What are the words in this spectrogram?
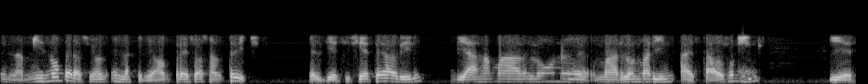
en la misma operación en la que llevan preso a Santrich. El 17 de abril viaja Marlon, eh, Marlon Marín a Estados Unidos y es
